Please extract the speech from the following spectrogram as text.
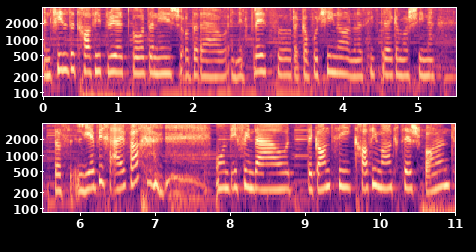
ein Filterkaffee gebrüht worden ist oder auch ein Espresso oder ein Cappuccino oder eine Siebträgermaschine. Das liebe ich einfach. Und ich finde auch den ganzen Kaffeemarkt sehr spannend.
